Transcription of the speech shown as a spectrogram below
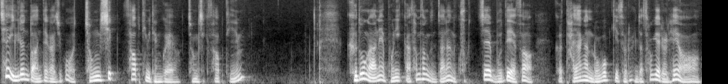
채 1년도 안 돼 가지고 정식 사업팀이 된 거예요. 정식 사업팀. 그동안에 보니까 삼성전자는 국제 무대에서 그 다양한 로봇 기술을 이제 소개를 해요.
